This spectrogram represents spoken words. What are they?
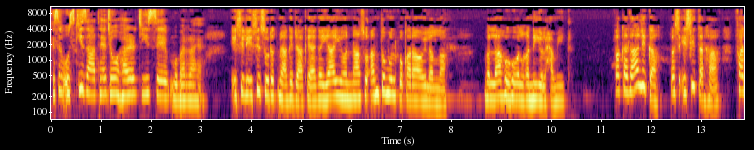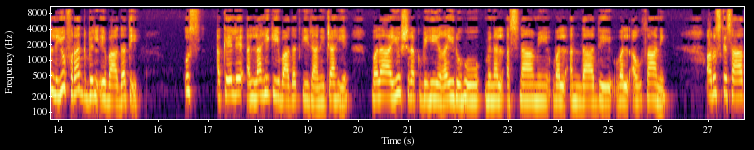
کہ صرف اس کی ذات ہے جو ہر چیز سے مبرہ ہے۔ اسی لیے اسی صورت میں آگے جا کے آئے گا یا انتم الفقرا اللہ الغنی الحمید۔ لکھا بس اسی طرح فل یوف رد بل عبادتی اس اکیلے اللہ ہی کی عبادت کی جانی چاہیے۔ ولا یشرک بھی غیر من الاسنامی ول اندادی ول اوسانی اور اس کے ساتھ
